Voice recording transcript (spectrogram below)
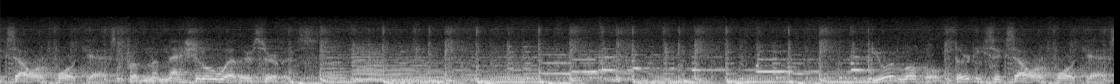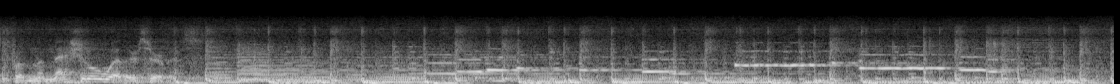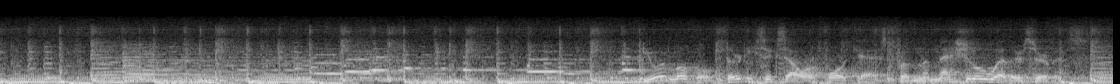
36-hour forecast from the National Weather Service. Your local 36-hour forecast from the National Weather Service. 36-hour forecast from the National Weather Service.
